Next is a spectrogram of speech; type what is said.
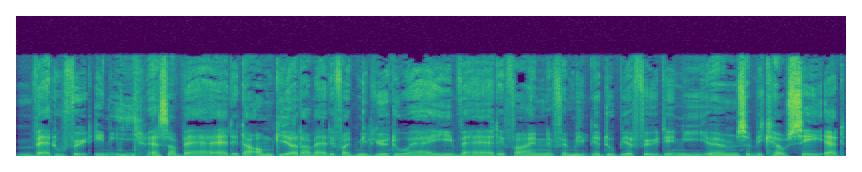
hvad du er født ind i. Altså, hvad er det, der omgiver dig? Hvad er det for et miljø, du er i? Hvad er det for en familie, du bliver født ind i? Øhm, så vi kan jo se, at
